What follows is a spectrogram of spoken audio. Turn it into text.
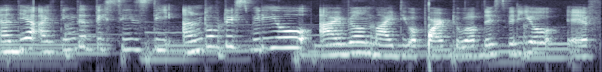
And yeah, I think that this is the end of this video. I will might do a part two of this video if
